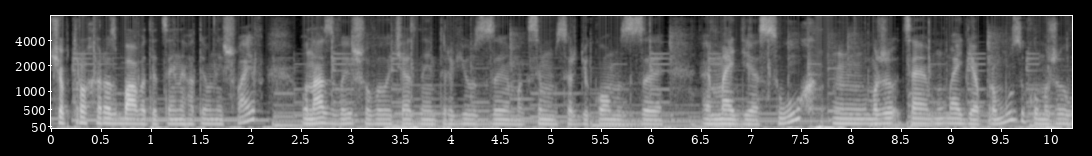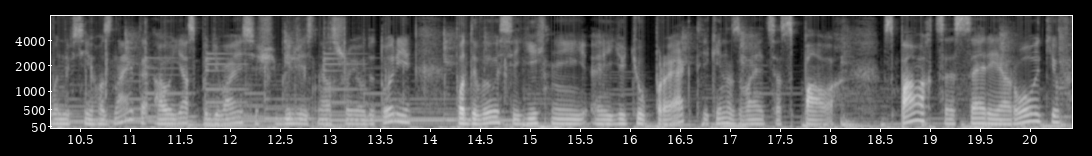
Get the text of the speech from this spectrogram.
Щоб трохи розбавити цей негативний шлейф, у нас вийшло величезне інтерв'ю з Максимом Сердюком з е, медіа Слух. Може, це медіа про музику, можливо, ви не всі його знаєте, але я сподіваюся, що більшість нашої аудиторії подивилися їхній е, youtube проект який називається Спалах. Спалах це серія роликів,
